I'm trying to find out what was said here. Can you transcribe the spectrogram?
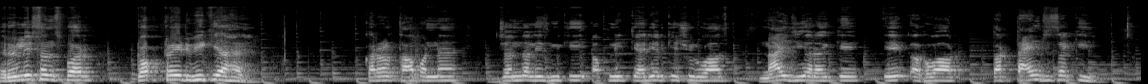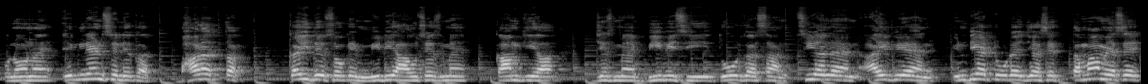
रिलेशंस पर डॉक्टरेट भी किया है। करण थापन ने जर्नलिज्म की अपनी कैरियर की शुरुआत नाइजीरिया के एक अखबार द टाइम्स से की। उन्होंने इंग्लैंड से लेकर भारत तक कई देशों के मीडिया हाउसेज में काम किया जिसमें BBC Doordarshan CNN, IBN, India Today जैसे तमाम ऐसे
